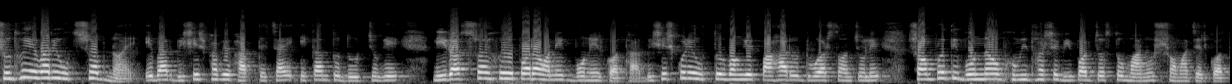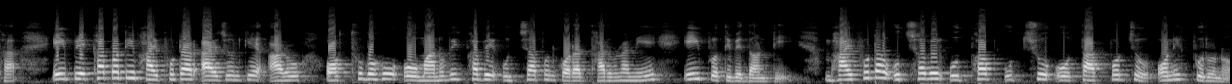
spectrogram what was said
শুধু এবারে উৎসব নয়, এবার বিশেষভাবে ভাবতে চাই একান্ত দুর্যোগে নিরাশ্রয় হয়ে পড়া অনেক বোনের কথা। বিশেষ করে উত্তরবঙ্গের পাহাড় ও ডুয়ার্স অঞ্চলে সম্প্রতি বন্যা ও ভূমিধসে বিপর্যস্ত মানুষ সমাজের কথা। এই প্রেক্ষাপটে ভাইফোঁটার আয়োজনকে আরও অর্থবহ ও মানবিকভাবে উদযাপন করার ধারণা নিয়ে এই প্রতিবেদনটি। ভাইফোঁটা উৎসবের উদ্ভব, উৎস ও তাৎপর্য অনেক পুরনো।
